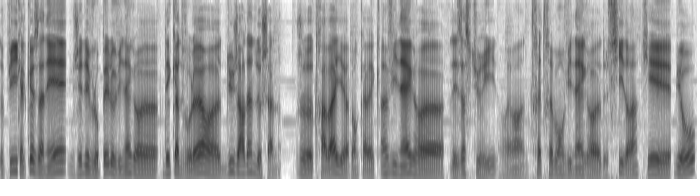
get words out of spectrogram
Depuis quelques années, j'ai développé le vinaigre euh, des quatre voleurs euh, du jardin de Chane. Je travaille euh, donc avec un vinaigre euh, des Asturies, vraiment un très très bon vinaigre de cidre hein, qui est bio.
